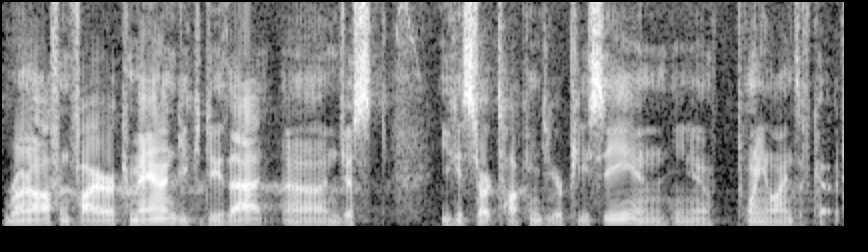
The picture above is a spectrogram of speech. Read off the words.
run off and fire a command, you could do that uh, and just you could start talking to your PC and you know 20 lines of code.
